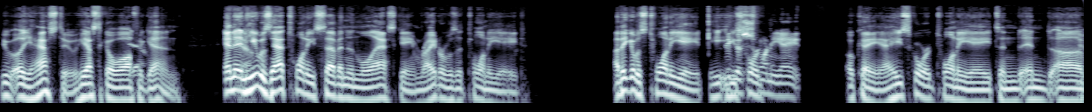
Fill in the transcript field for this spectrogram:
He, well, he has to. He has to go off yeah. again. And then yeah. he was at 27 in the last game, right? Or was it 28? I think it was 28. He, he scored 28. Okay, yeah, he scored 28, and and uh,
